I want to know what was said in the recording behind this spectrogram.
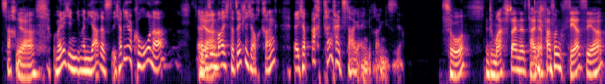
Sachen. ja, Und wenn ich in meine Jahres, ich hatte ja Corona, äh, Ja. deswegen war ich tatsächlich auch krank. Äh, ich habe acht Krankheitstage eingetragen dieses Jahr. So. Du machst deine Zeiterfassung sehr, sehr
